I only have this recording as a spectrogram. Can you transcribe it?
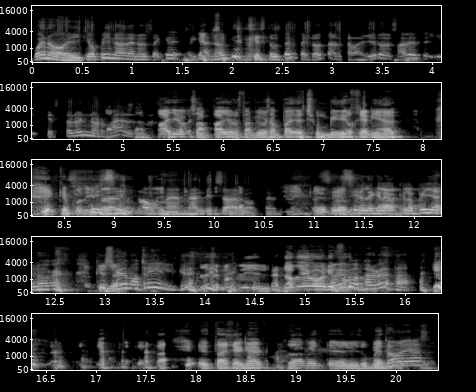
bueno, ¿y qué opina de no sé qué? Oiga, no, que, que está usted en pelotas, caballero, ¿sabes? Y que esto no es normal. Sampaio, Sampaio, nuestro amigo Sampaio ha hecho un vídeo genial que lo he ver. visto aún, me, me han dicho algo. pero- Sí, sí, el de que lo, que lo pilla, ¿no? Que soy de Motril, que No bebo ni no bebo cerveza. está, está genial, solamente él y su De mente. todas maneras,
